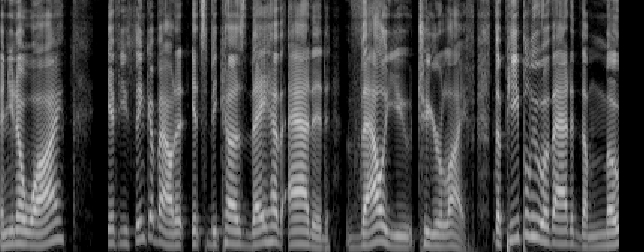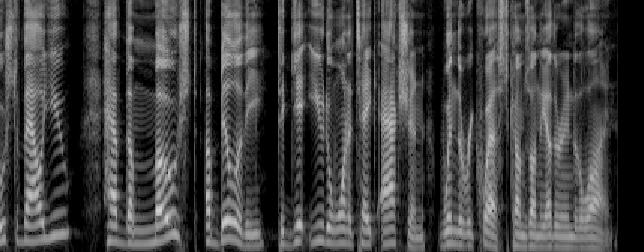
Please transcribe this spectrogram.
And you know why? If you think about it, it's because they have added value to your life. The people who have added the most value have the most ability to get you to want to take action when the request comes on the other end of the line.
